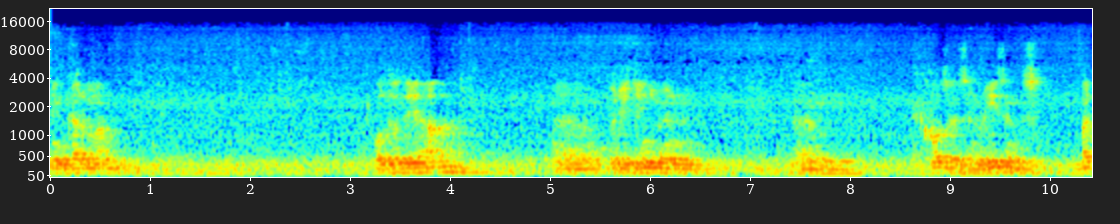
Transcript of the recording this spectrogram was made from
in karma, although they are uh, very genuine um, causes and reasons, but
